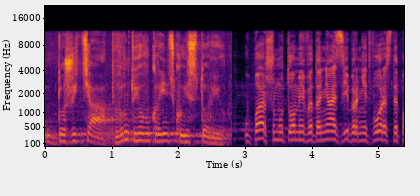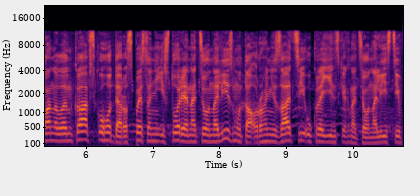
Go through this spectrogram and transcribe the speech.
до життя, повернути його в українську історію. У першому томі видання зібрані твори Степана Ленкавського, де розписані історія націоналізму та організації українських націоналістів.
